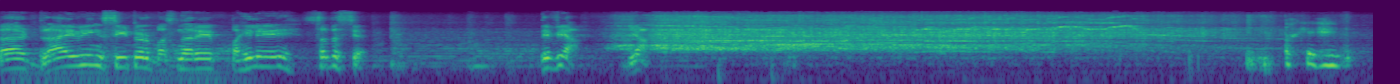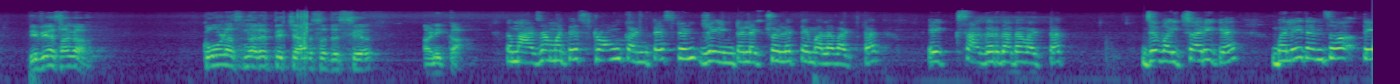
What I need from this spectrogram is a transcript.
तर ड्रायव्हिंग सीटवर बसणारे पहिले सदस्य. दिव्या या. दिव्या सांगा. कोण असणार आहेत ते चार सदस्य आणि का? तर माझ्या मते स्ट्रॉंग कंटेस्टंट जे इंटलेक्च्युअल आहेत ते मला वाटतात. एक सागर दादा वाटतात. जे वैचारिक आहे भले त्यांचं ते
